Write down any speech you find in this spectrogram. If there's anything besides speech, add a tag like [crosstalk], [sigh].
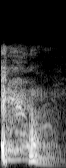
Yeah. [coughs]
